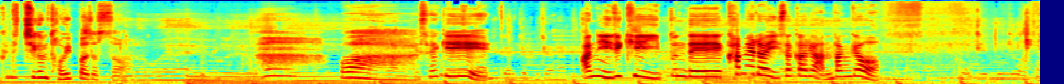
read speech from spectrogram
근데 지금 더 이뻐졌어. 와, 색이. 아니 이렇게 이쁜데 카메라에 이 색깔이 안 눌러서.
